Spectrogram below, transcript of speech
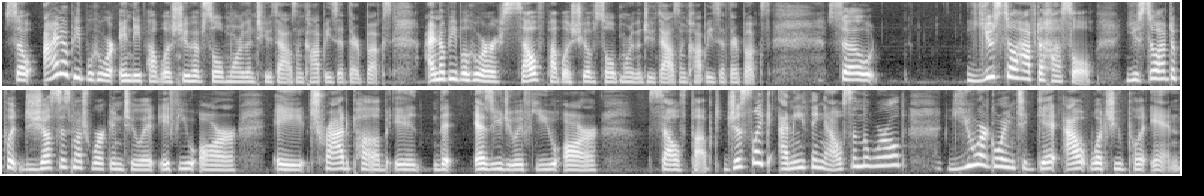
So I know people who are indie published who have sold more than 2,000 copies of their books. I know people who are self published who have sold more than 2,000 copies of their books. So you still have to hustle. You still have to put just as much work into it if you are a trad pub in, that as you do if you are self pubbed. Just like anything else in the world, you are going to get out what you put in.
